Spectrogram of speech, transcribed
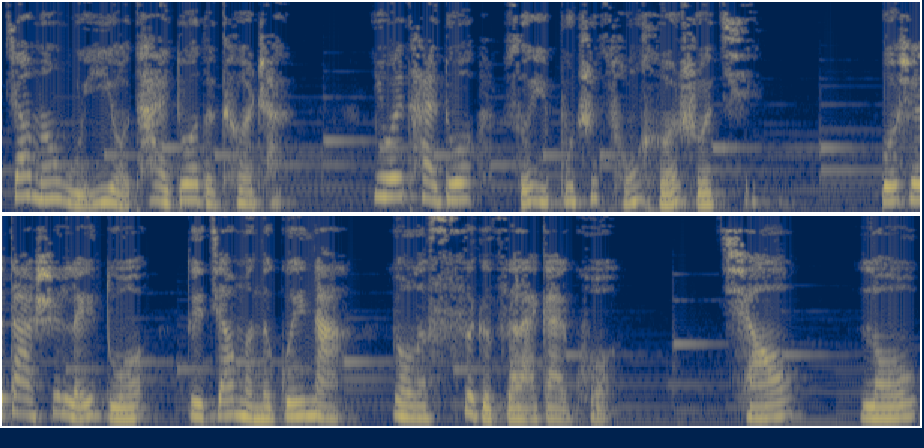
江门武艺有太多的特产，因为太多，所以不知从何说起。国学大师雷铎对江门的归纳用了四个字来概括：桥、楼、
